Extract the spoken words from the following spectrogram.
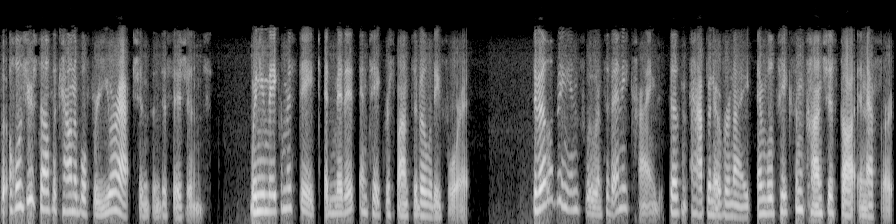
But hold yourself accountable for your actions and decisions. When you make a mistake, admit it and take responsibility for it. Developing influence of any kind doesn't happen overnight and will take some conscious thought and effort.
